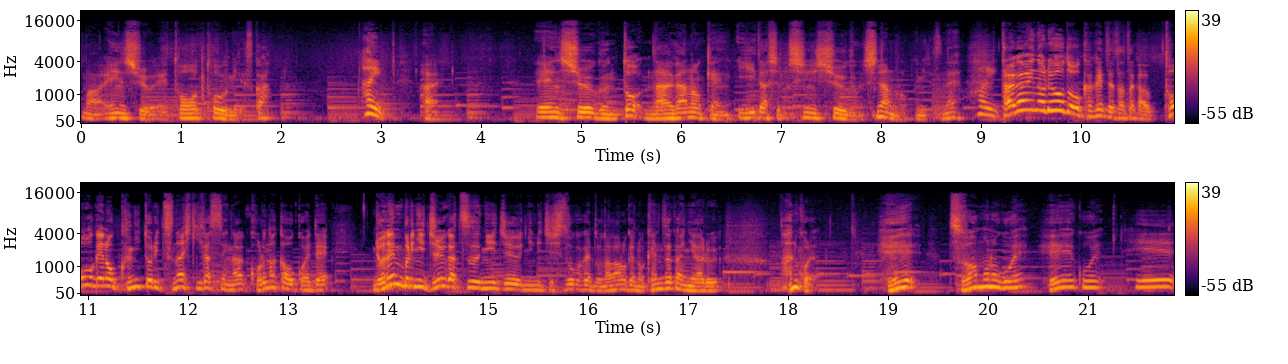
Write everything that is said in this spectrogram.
まあ遠州、えー、遠海ですか。はい。はい。遠州郡と長野県飯田市の信州郡信濃の国ですね。はい。互いの領土をかけて戦う峠の国取り綱引き合戦がコロナ禍を越えて4年ぶりに10月22日静岡県と長野県の県境にある何これ？平つわもの越え？平越え？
